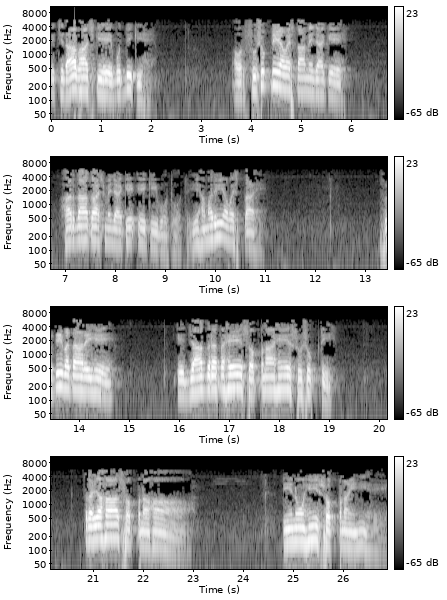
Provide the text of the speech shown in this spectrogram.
ये चिदाभास की है बुद्धि की है। और सुषुप्ति अवस्था में जाके, हरदाकाश में जाके एक ही भूत होते ये हमारी अवस्था है। श्रुति बता रही है कि जागृत है, स्वप्न है सुषुप्ति। त्रय स्वप्न। तीनों ही स्वप्न ही है।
